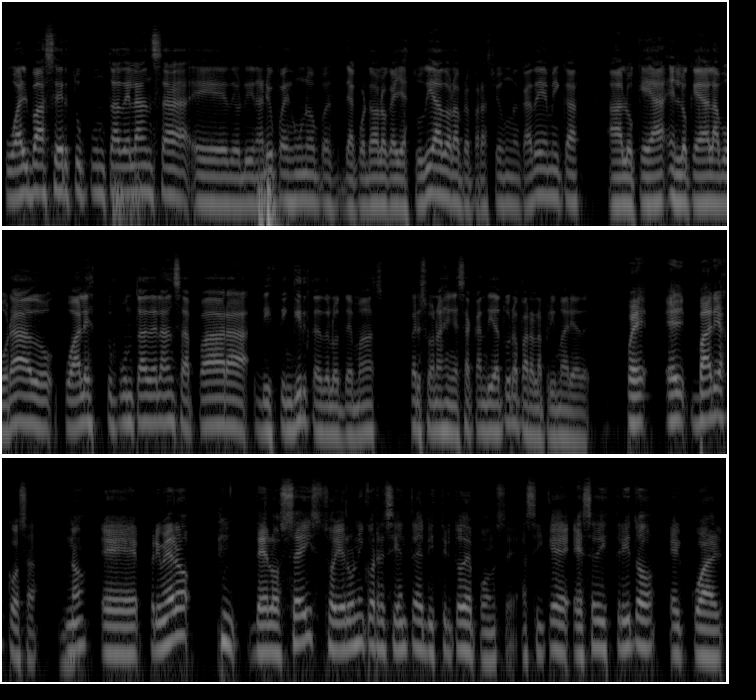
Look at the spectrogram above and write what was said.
¿cuál va a ser tu punta de lanza? Eh, de ordinario, pues uno, pues, de acuerdo a lo que haya estudiado, a la preparación académica, a lo que ha, en lo que ha elaborado, ¿cuál es tu punta de lanza para distinguirte de los demás personas en esa candidatura para la primaria de Pues eh, varias cosas, ¿no? Eh, primero, de los seis, soy el único residente del distrito de Ponce. Así que ese distrito, el cual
